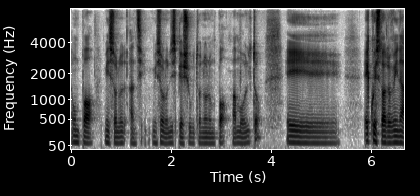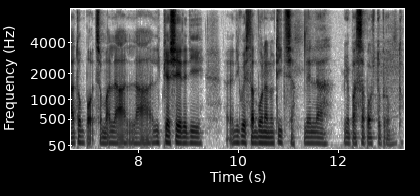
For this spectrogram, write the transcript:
un po' mi sono, anzi mi sono dispiaciuto, non un po', ma molto. E e questo ha rovinato un po' insomma, la, la, il piacere di, eh, di, questa buona notizia del mio passaporto pronto.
